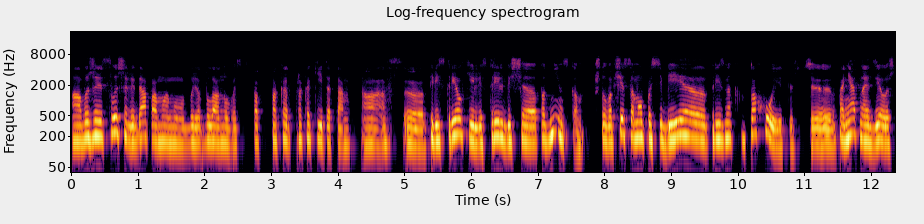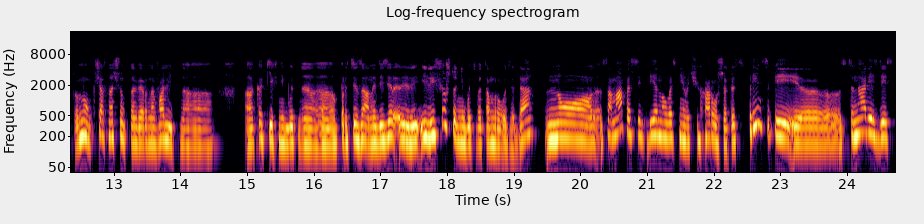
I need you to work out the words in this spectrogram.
Вы же слышали, да, по-моему, была новость про какие-то там перестрелки или стрельбища под Минском, что вообще само по себе признак плохой. То есть э, понятное дело, что ну, сейчас начнут, наверное, валить на каких-нибудь э, партизан или, еще что-нибудь в этом роде, да, но сама по себе новость не очень хорошая. То есть, в принципе, э, сценарии здесь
